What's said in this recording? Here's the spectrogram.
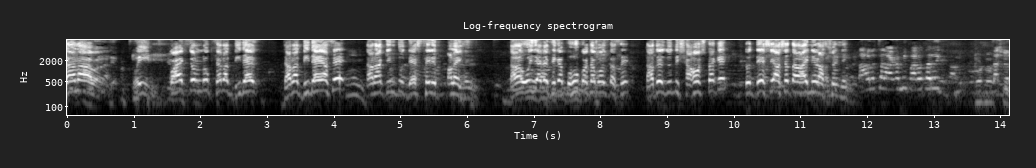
না না ওই কয়েকজন লোক যারা দ্বিধায় যারা দ্বিধায় আছে তারা কিন্তু দেশ ছেড়ে পালাইছে। তারা ওই জায়গা থেকে বহু কথা বলতেছে। তাদের যদি সাহস থাকে তো দেশে আসে তার আইনের আশ্রয় নেই। তাহলে আগামী বারো তারিখ জাতীয়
